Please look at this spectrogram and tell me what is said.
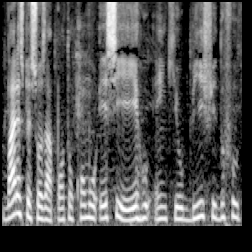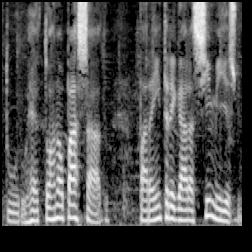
Várias pessoas apontam como esse erro em que o bife do futuro retorna ao passado para entregar a si mesmo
